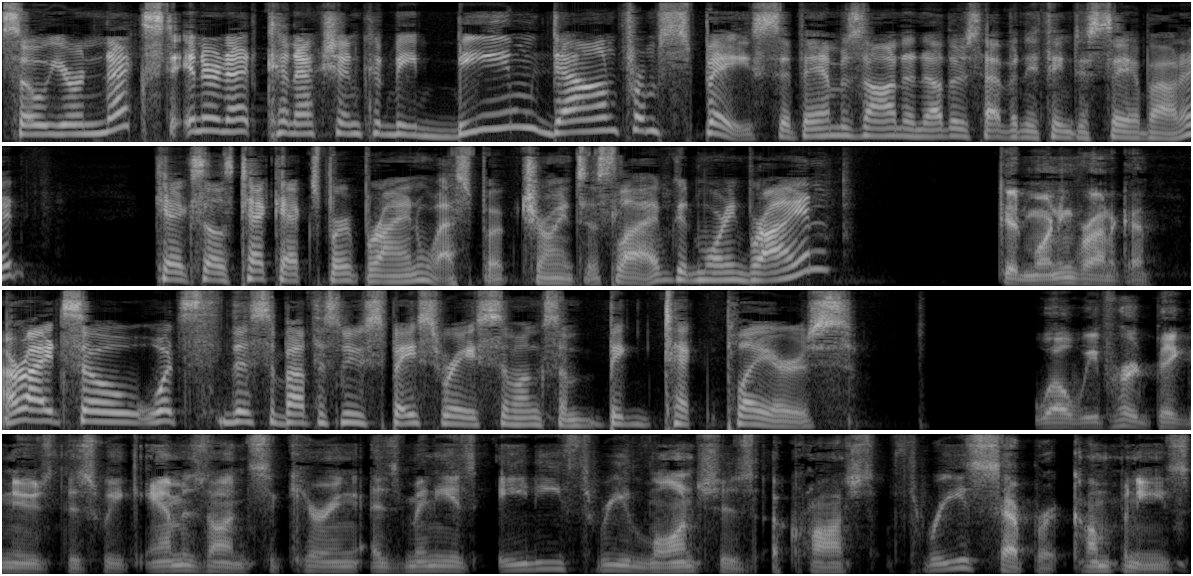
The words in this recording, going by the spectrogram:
So your next internet connection could be beamed down from space if Amazon and others have anything to say about it. KXL's tech expert Brian Westbrook joins us live. Good morning, Brian. Good morning, Veronica. All right, so what's this about this new space race among some big tech players? Well, we've heard big news this week. Amazon securing as many as 83 launches across three separate companies.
